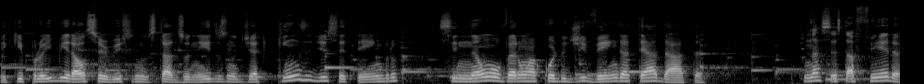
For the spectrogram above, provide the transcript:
e que proibirá o serviço nos Estados Unidos no dia 15 de setembro se não houver um acordo de venda até a data. Na sexta-feira,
